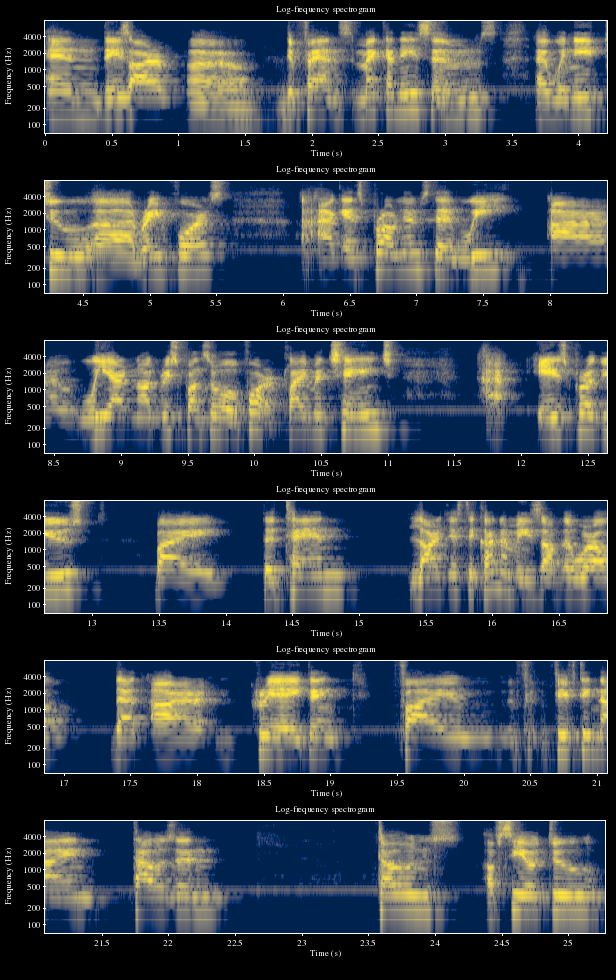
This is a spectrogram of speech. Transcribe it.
And these are uh, defense mechanisms that we need to uh, reinforce against problems that we are we are not responsible for. Climate change uh, is produced by the 10 largest economies of the world that are creating 59,000 tons of CO2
